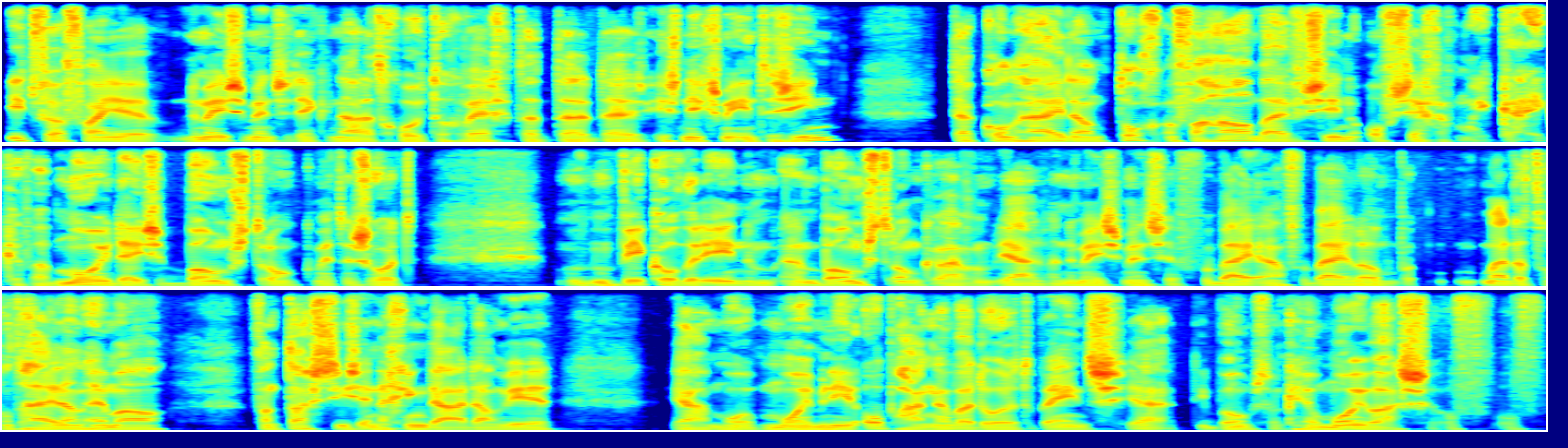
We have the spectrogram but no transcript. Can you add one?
iets waarvan je de meeste mensen denken, nou dat gooi je toch weg, dat, daar, daar is niks meer in te zien. Daar kon hij dan toch een verhaal bij verzinnen of zeggen: Moet je kijken, wat mooi deze boomstronk met een soort wikkel erin, een, een boomstronk waar, ja, waar de meeste mensen voorbij, aan voorbij lopen. Maar dat vond hij dan helemaal fantastisch. En hij ging daar dan weer ja, mooi, op een mooie manier ophangen, waardoor het opeens ja, die boomstronk heel mooi was. Of, of,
